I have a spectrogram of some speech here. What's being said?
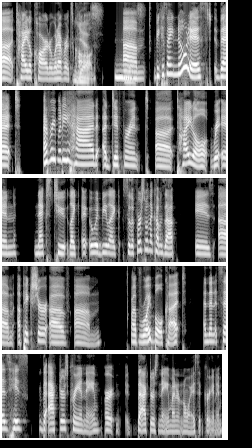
uh title card or whatever it's called. Yes. Mm. um Yes. because i noticed that everybody had a different uh title written next to like it it would be like so the first one that comes up is um a picture of um of roy bullcut and then it says his the actor's korean name or the actor's name i don't know why i said korean name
